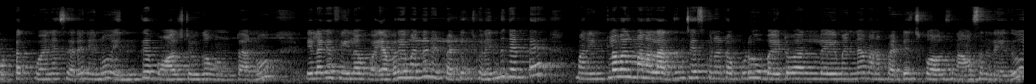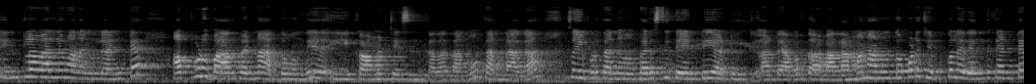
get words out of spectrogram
పుట్టకపోయినా సరే నేను ఎంతే పాజిటివ్గా ఉంటాను ఇలాగే ఫీల్ అవ్వ ఎవరేమన్నా నేను పట్టించుకోను. ఎందుకంటే మన ఇంట్లో వాళ్ళు మనల్ని అర్థం చేసుకునేటప్పుడు బయట వాళ్ళు ఏమైనా మనం పట్టించుకోవాల్సిన అవసరం లేదు. ఇంట్లో వాళ్ళే మనల్ని అంటే అప్పుడు బాధపడిన అర్థం ఉంది. ఈ కామెంట్ చేసింది కదా తను తనలాగా. సో ఇప్పుడు తన పరిస్థితి ఏంటి? అటు అటు ఎవరితో వాళ్ళ అమ్మ నాన్నలతో కూడా చెప్పుకోలేదు. ఎందుకంటే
